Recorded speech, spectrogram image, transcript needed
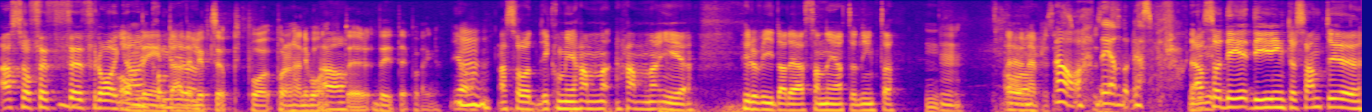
alltså för, för frågan Om det inte ju... hade lyfts upp på, på den här nivån, Ja. det, dit det är på väg nu. Ja, alltså det kommer ju hamna, hamna i huruvida det är sanerat eller inte. Eh, nej, precis. Ja, det är ändå det som är frågan. Alltså det, det är ju intressant, det är ju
